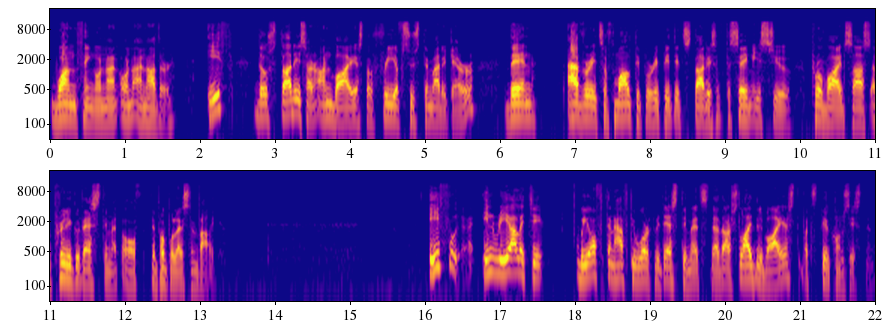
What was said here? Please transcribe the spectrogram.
one thing on, an, on another. If those studies are unbiased or free of systematic error then average of multiple repeated studies of the same issue provides us a pretty good estimate of the population value. If we, in reality we often have to work with estimates that are slightly biased but still consistent.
